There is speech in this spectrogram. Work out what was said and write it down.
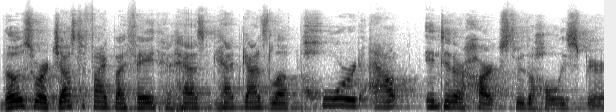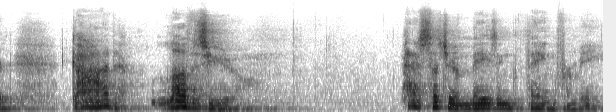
Those who are justified by faith have had God's love poured out into their hearts through the Holy Spirit. God loves you. That is such an amazing thing for me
